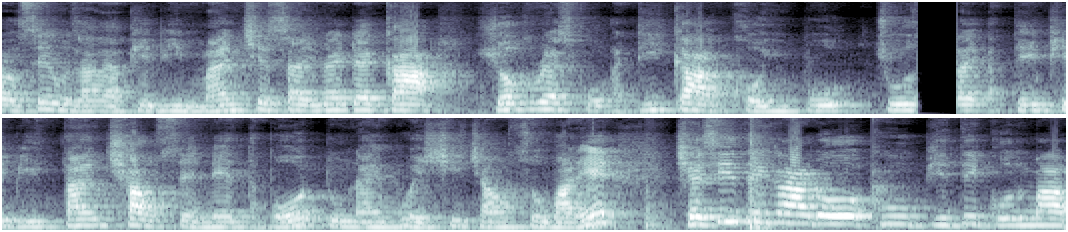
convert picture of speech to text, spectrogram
တော့စိတ်ဝင်စားတာဖြစ်ပြီး Manchester United က Gyökeres ကိုအဓိကခေါ်ယူဖို့ကြိုး လိုက်အသင်းဖြစ်ပြီးတန်း60နဲ့သဘောတူနိုင်ပွဲရှိချောင်းဆိုပါတယ်။ Chelsea အသင်းကတော့အခုပြည်သစ်ကိုသမား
